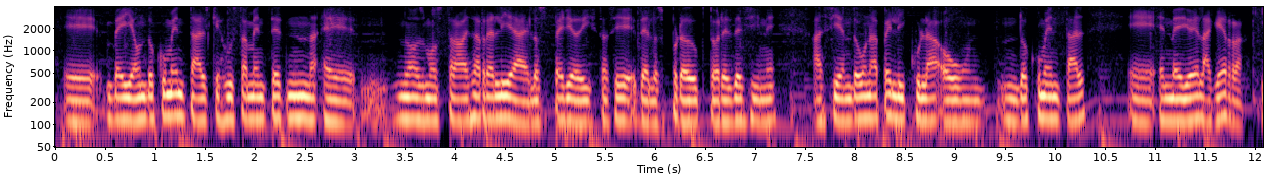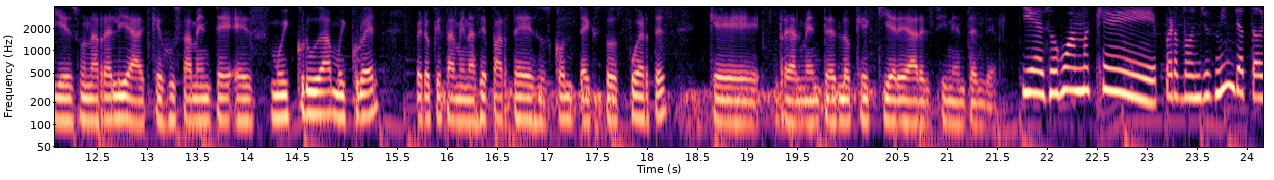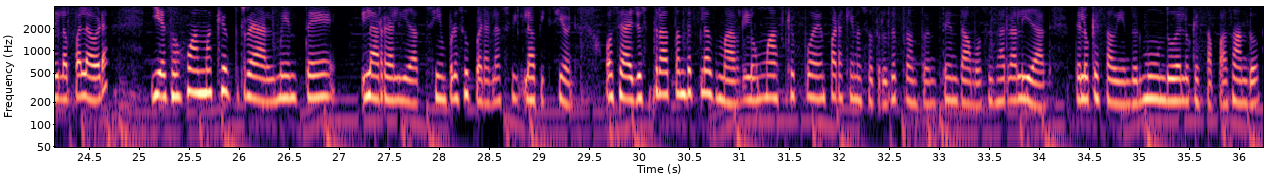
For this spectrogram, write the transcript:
eh, veía un documental que justamente eh, nos mostraba esa realidad de los periodistas y de los productores de cine haciendo una película o un, documental eh, en medio de la guerra y es una realidad que justamente es muy cruda, muy cruel, pero que también hace parte de esos contextos fuertes que realmente es lo que quiere dar el cine a entender. Y eso Juanma que, perdón Yusmin, ya te doy la palabra, y eso Juanma que realmente la realidad siempre supera la, ficción. O sea, ellos tratan de plasmar lo más que pueden para que nosotros de pronto entendamos esa realidad de lo que está viendo el mundo, de lo que está pasando,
